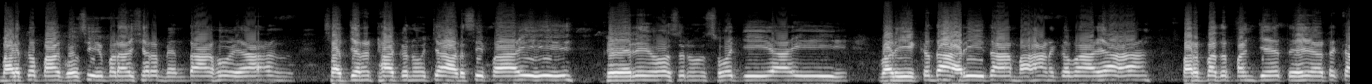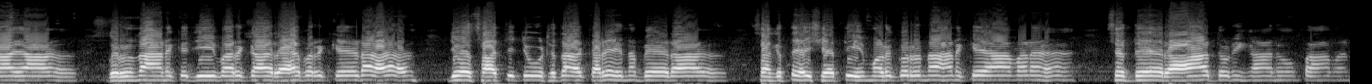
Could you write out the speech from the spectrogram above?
ਮਲਕ ਭਾਗੋ ਸੀ ਬੜਾ ਸ਼ਰਮਿੰਦਾ ਹੋਇਆ। ਸੱਜਣ ਠੱਗ ਨੂੰ ਝਾੜ ਸਿਪਾਈ ਫੇਰ ਉਸ ਨੂੰ ਸੋਝੀ ਆਈ ਵਲੀ ਕੰਧਾਰੀ ਦਾ ਮਹਾਨ ਗਵਾਇਆ ਪਰਬਤ ਪੰਜੇ ਤੇ ਅਟਕਾਇਆ। ਗੁਰੂ ਨਾਨਕ ਜੀ ਵਰਗਾ ਰਹਿਬਰ ਕਿਹੜਾ ਜੋ ਸੱਚ ਝੂਠ ਦਾ ਕਰੇ ਨ ਬੇੜਾ? ਸੰਗਤੇ ਛੇਤੀ ਮੜ ਗੁਰੂ ਨਾਨਕ ਆਵਣ ਸਿੱਧੇ ਰਾਹ ਦੁਨੀਆ ਨੂੰ ਪਾਵਣ।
